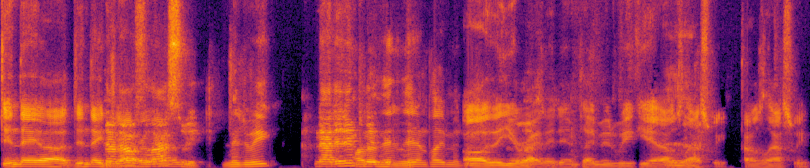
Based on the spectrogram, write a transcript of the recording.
didn't they? Uh, didn't they? No, draw that was last week. midweek. No, they didn't Oh, play. no, they, they didn't play midweek. Oh, you're right. They didn't play midweek. Yeah, that was Yeah. last week. That was last week.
